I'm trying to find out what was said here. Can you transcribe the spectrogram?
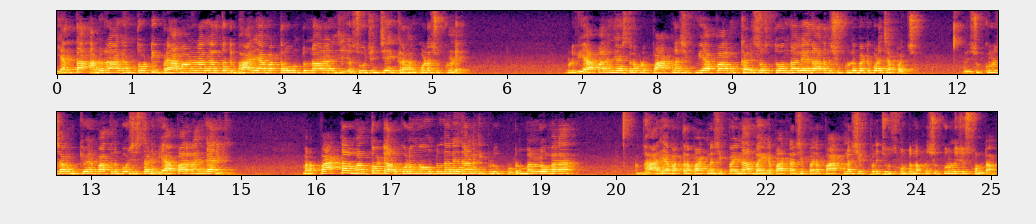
ఎంత అనురాగంతో ప్రేమానురాగాలతో భార్యాభర్తలు ఉంటున్నారని సూచించే గ్రహం కూడా శుక్రుడే. ఇప్పుడు వ్యాపారం చేస్తున్నప్పుడు పార్ట్నర్షిప్ వ్యాపారం కలిసి వస్తుందా లేదా అన్నది శుక్రుడిని బట్టి కూడా చెప్పచ్చు. శుక్రుడు చాలా ముఖ్యమైన పాత్రను పోషిస్తాడు వ్యాపార రంగానికి. మన పార్ట్నర్ మనతోటి అనుకూలంగా ఉంటుందా లేదా అనేది ఇప్పుడు కుటుంబంలో మన భార్యాభర్తల పార్ట్నర్షిప్ అయినా బయట పార్ట్నర్షిప్ అయినా పార్ట్నర్షిప్ని చూసుకుంటున్నప్పుడు శుక్రుడిని చూసుకుంటాం.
